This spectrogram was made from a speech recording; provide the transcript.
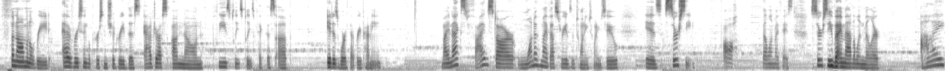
Phenomenal read. Every single person should read this. Address unknown. Please, please, please pick this up. It is worth every penny. My next five star, one of my best reads of 2022 is Circe. Oh, fell on my face. Circe by Madeline Miller. I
